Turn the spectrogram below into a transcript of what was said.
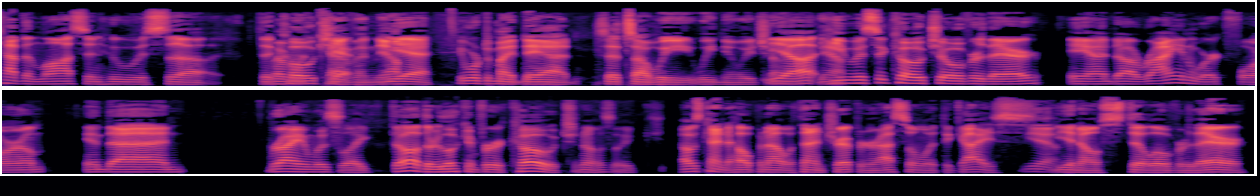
Kevin Lawson, who was uh, the Remember coach. Kevin, yep. Yeah, He worked with my dad. So that's how we we knew each other. yeah, he was a coach over there, and uh, Ryan worked for him. And then Ryan was like, "Oh, they're looking for a coach," and I was like, I was kind of helping out with that trip and wrestling with the guys, Yeah. you know, still over there.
